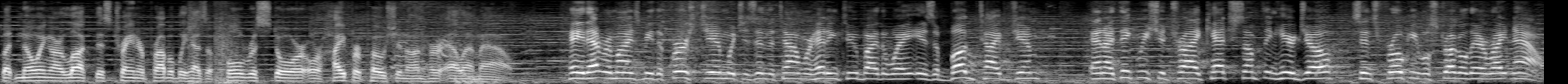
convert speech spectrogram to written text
But knowing our luck, this trainer probably has a full restore or hyper potion on her LMAO. Hey, that reminds me, the first gym, which is in the town we're heading to, by the way, is a bug type gym. And I think we should try catch something here, Joe, since Froakie will struggle there right now.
